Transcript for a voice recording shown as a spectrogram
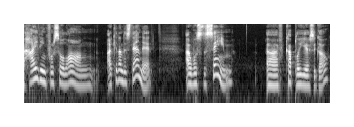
hiding for so long, I can understand it. I was the same uh, a couple of years ago.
